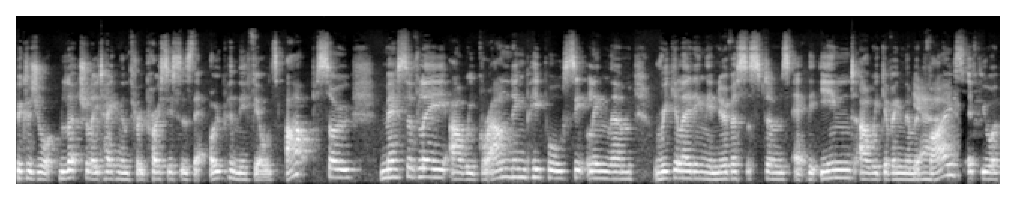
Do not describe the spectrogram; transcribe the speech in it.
Because you're literally taking them through processes that open their fields up so massively. Are we grounding people, settling them, regulating their nervous systems at the end? Are we giving them yeah. advice? If you're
